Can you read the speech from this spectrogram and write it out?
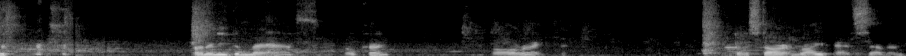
underneath the mask. Okay. All right. I'm going to start right at seven.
